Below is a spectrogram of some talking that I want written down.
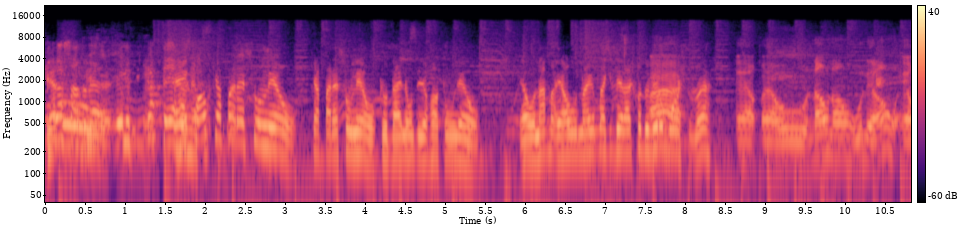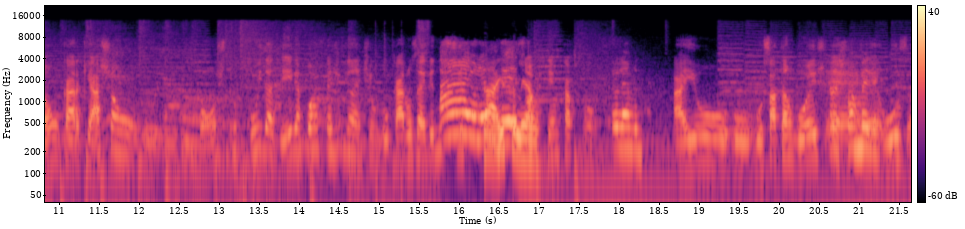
Engraçado, né? É, Ele é, pica a É, terra, e né? qual que aparece um leão? Que aparece um leão, que o Dylion derrota um leão. É o, Nama, é o Magdeiraj quando vira Ah. um monstro, não é? É, é o. Não, não. O leão é um cara que acha um, monstro, cuida dele e a porra fica gigante. O cara usa ele no Ah, circo. eu lembro Tá, isso desse. Só mesmo. que tem um cap... Eu lembro. Aí o, o, o Satangos é, Transforma ele. é, usa,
